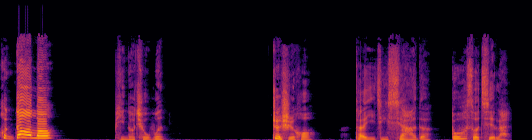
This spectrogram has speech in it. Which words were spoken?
很大吗？匹诺丘问。这时候，他已经吓得哆嗦起来。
